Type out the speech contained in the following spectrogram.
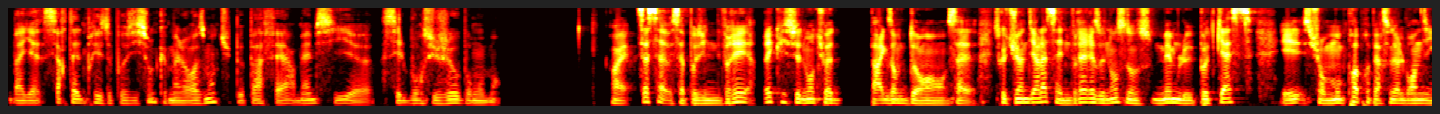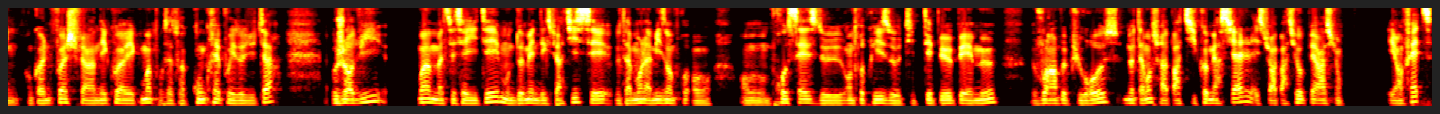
bah, il y a certaines prises de position que malheureusement tu peux pas faire, même si c'est le bon sujet au bon moment. Ouais, ça, ça, pose une vraie, un questionnement. Tu par exemple, dans ce que tu viens de dire là, ça a une vraie résonance dans même le podcast et sur mon propre personal branding. Encore une fois, je fais un écho avec moi pour que ça soit concret pour les auditeurs. Aujourd'hui, moi, ma spécialité, mon domaine d'expertise, c'est notamment la mise en, en, process de entreprises type TPE, PME, voire un peu plus grosses, notamment sur la partie commerciale et sur la partie opération. Et en fait,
